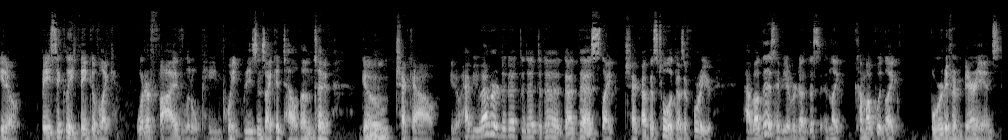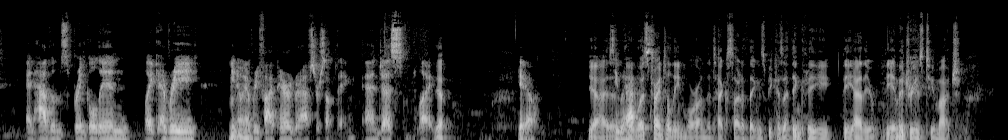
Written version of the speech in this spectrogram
you know, basically think of like what are five little pain point reasons I could tell them to go check out. You know, have you ever da, da, da, da, da, da, done this? Like, check out this tool; it does it for you. How about this? Have you ever done this? And like, come up with like four different variants and have them sprinkled in like every, you know, Mhm. every five paragraphs or something, and just like, Yeah. you know, Yeah, See I, was trying to lean more on the text side of things because I think the the yeah the, the imagery is too much.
